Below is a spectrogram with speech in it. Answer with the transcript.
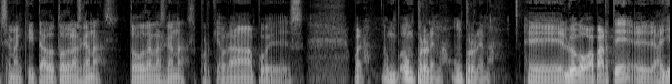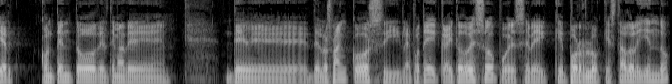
se me han quitado todas las ganas, todas las ganas, porque ahora, pues, bueno, un, problema, un problema. Eh, luego, aparte, eh, ayer contento del tema de, de, los bancos y la hipoteca y todo eso, pues se ve que por lo que he estado leyendo,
